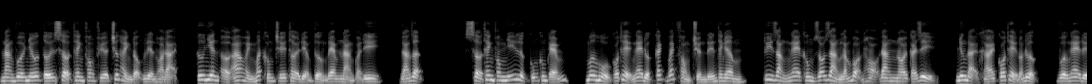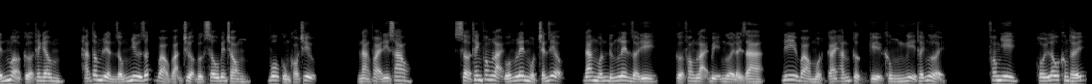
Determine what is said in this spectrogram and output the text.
Nàng vừa nhớ tới sở thanh phong phía trước hành động liền hòa đại, tự nhiên ở a hoành mất khống chế thời điểm tưởng đem nàng phải đi, đáng giận. Sở Thanh Phong nhĩ lực cũng không kém, mơ hồ có thể nghe được cách vách phòng truyền đến thanh âm, tuy rằng nghe không rõ ràng lắm bọn họ đang nói cái gì, nhưng đại khái có thể đoán được, vừa nghe đến mở cửa thanh âm, hắn tâm liền giống như rất vào vạn trượng vực sâu bên trong, vô cùng khó chịu. Nàng phải đi sao? Sở Thanh Phong lại uống lên một chén rượu, đang muốn đứng lên rời đi, cửa phòng lại bị người đẩy ra, đi vào một cái hắn cực kỳ không nghĩ thấy người. Phong Nhi, hồi lâu không thấy,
